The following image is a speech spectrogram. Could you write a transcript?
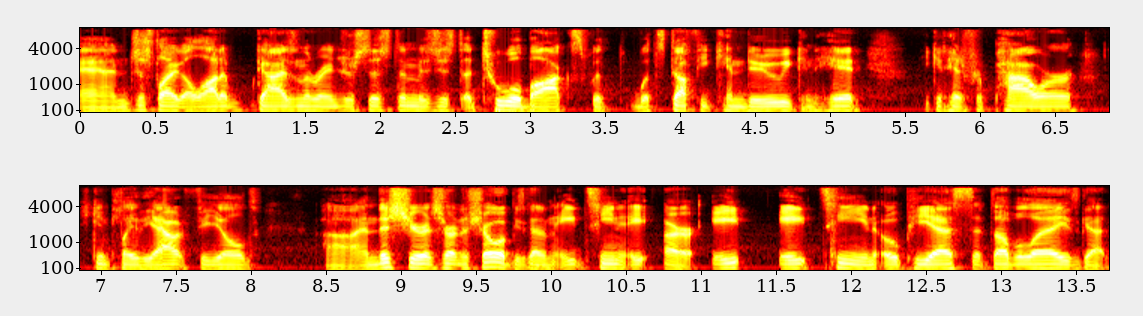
and just like a lot of guys in the Rangers system, is just a toolbox with with stuff he can do. He can hit, he can hit for power, he can play the outfield. Uh, and this year it's starting to show up. He's got an 18 8, or 8 18 OPS at Double A. He's got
